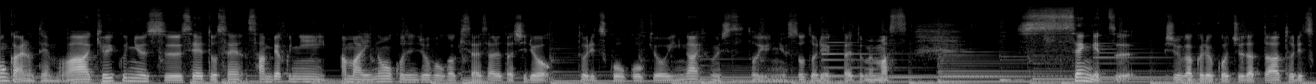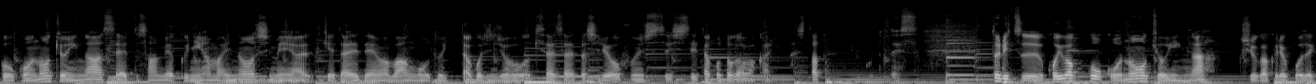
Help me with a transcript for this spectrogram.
今回のテーマは教育ニュース生徒300人余りの個人情報が記載された資料都立高校教員が紛失というニュースを取り上げたいと思います。先月修学旅行中だった都立高校の教員が生徒300人余りの氏名や携帯電話番号といった個人情報が記載された資料を紛失していたことが分かりましたということです。都立小岩高校の教員が修学旅行で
